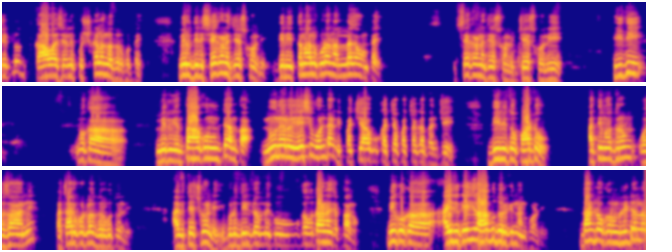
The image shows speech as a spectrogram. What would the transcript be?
చెట్లు కావాల్సిన పుష్కలంగా దొరుకుతాయి. మీరు దీన్ని సేకరణ చేసుకోండి. దీని ఇత్తనాలు కూడా నల్లగా ఉంటాయి. సేకరణ చేసుకోండి చేసుకొని ఇది ఒక మీరు ఎంత ఆకును ఉంటే అంత నూనెలో వేసి వండండి. పచ్చి ఆకు కచ్చ పచ్చగా దంచి దీనితో పాటు అతి మధురం వజా అని పచారికోట్లో దొరుకుతుంది. అవి తెచ్చుకోండి. ఇప్పుడు దీంట్లో మీకు ఒక ఉదాహరణ చెప్తాను. మీకు ఒక ఐదు కేజీల ఆకు దొరికింది అనుకోండి. దాంట్లో ఒక రెండు లీటర్ల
